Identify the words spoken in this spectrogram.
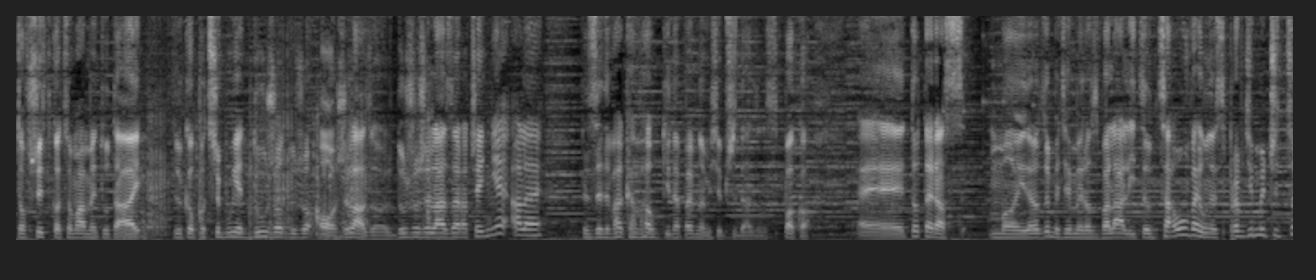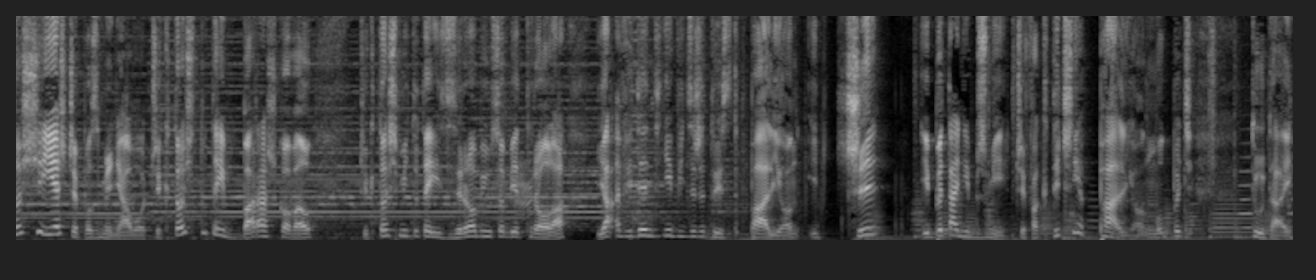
to wszystko, co mamy tutaj, tylko potrzebuję dużo, dużo, o, żelazo, dużo żelaza raczej nie, ale ze dwa kawałki na pewno mi się przydadzą, spoko. Eee, to teraz, moi drodzy, będziemy rozwalali tę całą wełnę, sprawdzimy, czy coś się jeszcze pozmieniało, czy ktoś tutaj baraszkował, czy ktoś mi tutaj zrobił sobie trolla. Ja ewidentnie widzę, że tu jest palion i czy... I pytanie brzmi, czy faktycznie palion mógł być tutaj?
